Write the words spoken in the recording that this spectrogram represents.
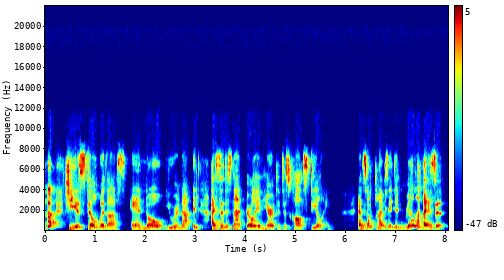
she is still with us. And no, you are not. It, I said, It's not early inheritance, it's called stealing. And sometimes they didn't realize it.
